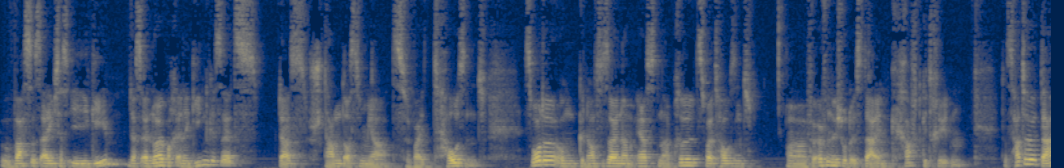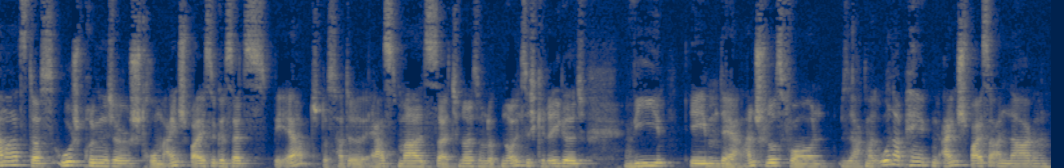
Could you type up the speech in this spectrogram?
Was ist eigentlich das EEG? Das Erneuerbare Energiengesetz, das stammt aus dem Jahr 2000. Es wurde, um genau zu sein, am 1. April 2000 äh, veröffentlicht oder ist da in Kraft getreten. Das hatte damals das ursprüngliche Stromeinspeisegesetz beerbt. Das hatte erstmals seit 1990 geregelt, wie eben der Anschluss von, sag mal, unabhängigen Einspeiseanlagen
